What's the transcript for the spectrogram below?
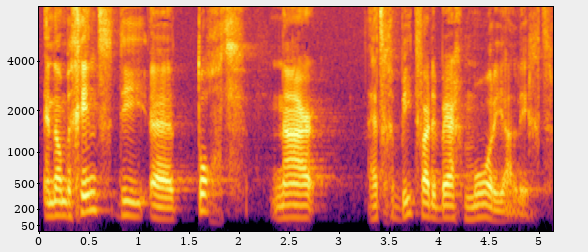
En dan begint die uh, tocht naar het gebied waar de berg Moria ligt.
